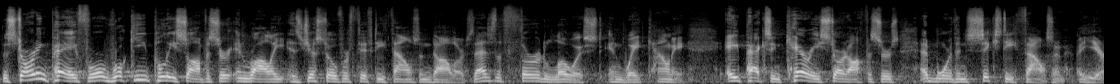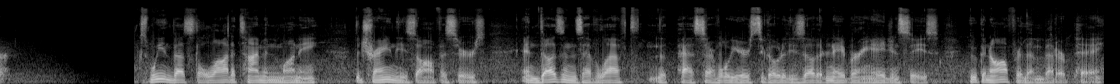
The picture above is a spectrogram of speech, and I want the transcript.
The starting pay for a rookie police officer in Raleigh is just over $50,000. That is the third lowest in Wake County. Apex and Cary start officers at more than 60,000 a year. We invest a lot of time and money to train these officers, and dozens have left the past several years to go to these other neighboring agencies who can offer them better pay.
